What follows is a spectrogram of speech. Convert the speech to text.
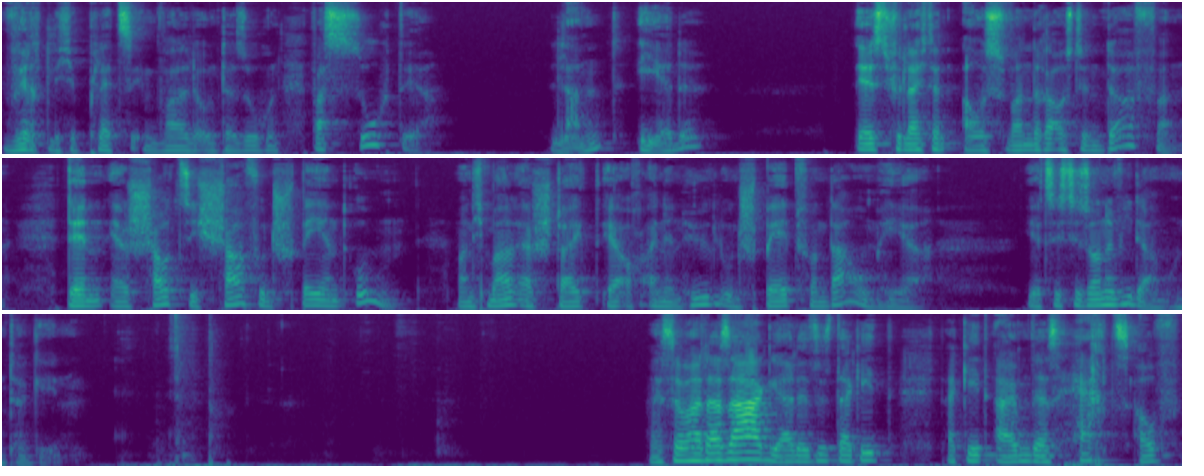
wirtliche Plätze im Walde untersuchen. Was sucht er? Land? Erde? Er ist vielleicht ein Auswanderer aus den Dörfern, denn er schaut sich scharf und spähend um. Manchmal ersteigt er auch einen Hügel und späht von da umher. Jetzt ist die Sonne wieder am Untergehen. Weißt du, was da sage? Ja, das ist, da geht, da geht einem das Herz auf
